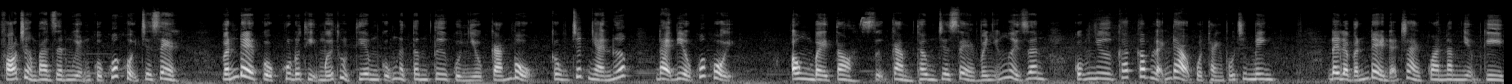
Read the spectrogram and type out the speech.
Phó trưởng ban dân nguyện của Quốc hội chia sẻ, vấn đề của khu đô thị mới Thủ Thiêm cũng là tâm tư của nhiều cán bộ, công chức nhà nước, đại biểu Quốc hội. Ông bày tỏ sự cảm thông chia sẻ với những người dân cũng như các cấp lãnh đạo của thành phố Hồ Chí Minh. Đây là vấn đề đã trải qua 5 nhiệm kỳ.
